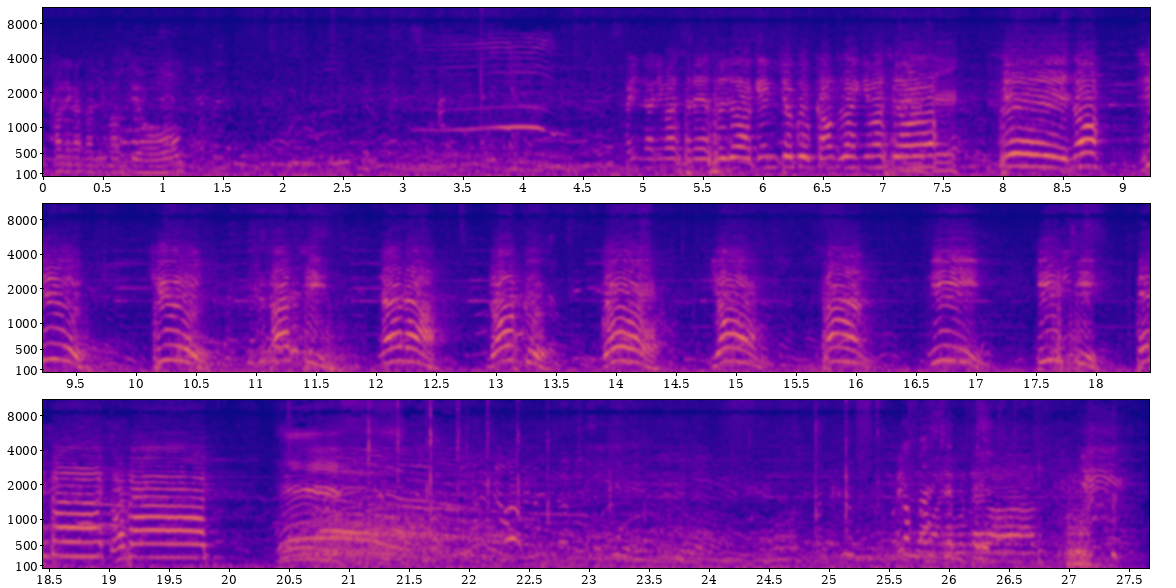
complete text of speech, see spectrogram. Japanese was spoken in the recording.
ね鐘が鳴りますよ。はい鳴りましたね。それでは原曲カウントダウンいきますよ。せーの。10987654321テンポどうぞ。頑張っちゃって。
